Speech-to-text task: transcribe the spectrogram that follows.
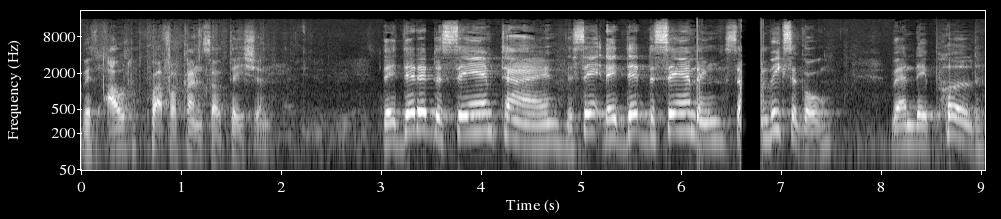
without proper consultation. They did it the same time, the they did the same thing some weeks ago when they pulled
